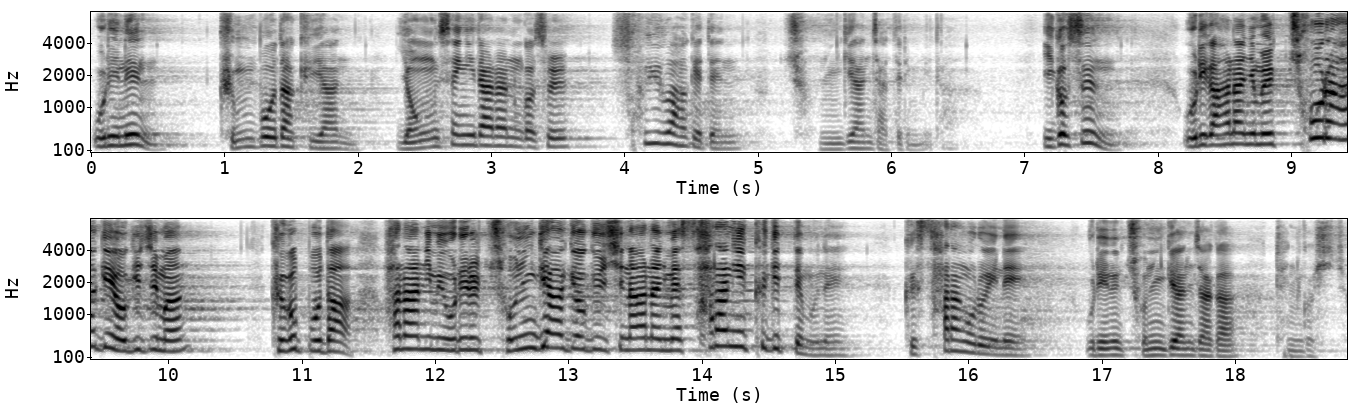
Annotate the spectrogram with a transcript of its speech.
우리는 금보다 귀한 영생이라는 것을 소유하게 된 존귀한 자들입니다. 이것은 우리가 하나님을 초라하게 여기지만 그것보다 하나님이 우리를 존귀하게 여기시는 하나님의 사랑이 크기 때문에 그 사랑으로 인해 우리는 존귀한 자가 된 것이죠.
